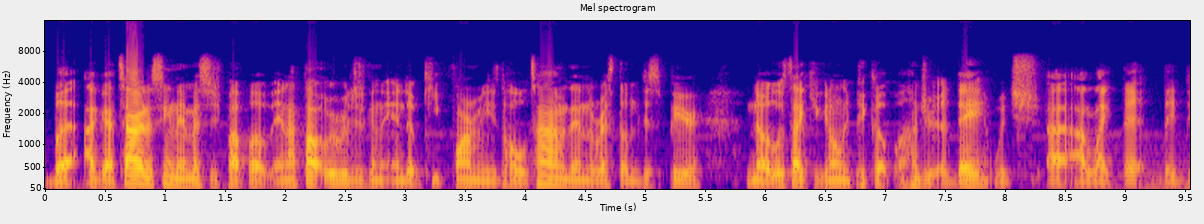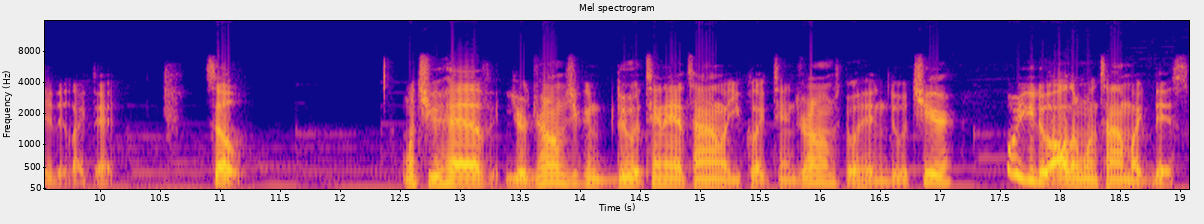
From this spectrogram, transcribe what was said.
But i got tired of seeing that message pop up and i thought we were just going to end up keep farming these the whole time and then the rest of them disappear no, it looks like you can only pick up 100 a day, which I, I like that they did it like that. So once you have your drums, you can do it 10 at a time. Like you collect 10 drums, go ahead and do a cheer, or you can do it all in one time like this.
